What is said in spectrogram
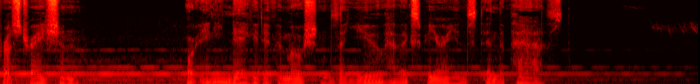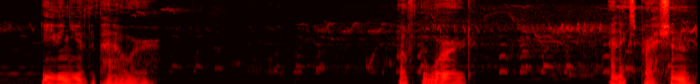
frustration, or any negative emotions that you have experienced in the past, giving you the power of the word and expression.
